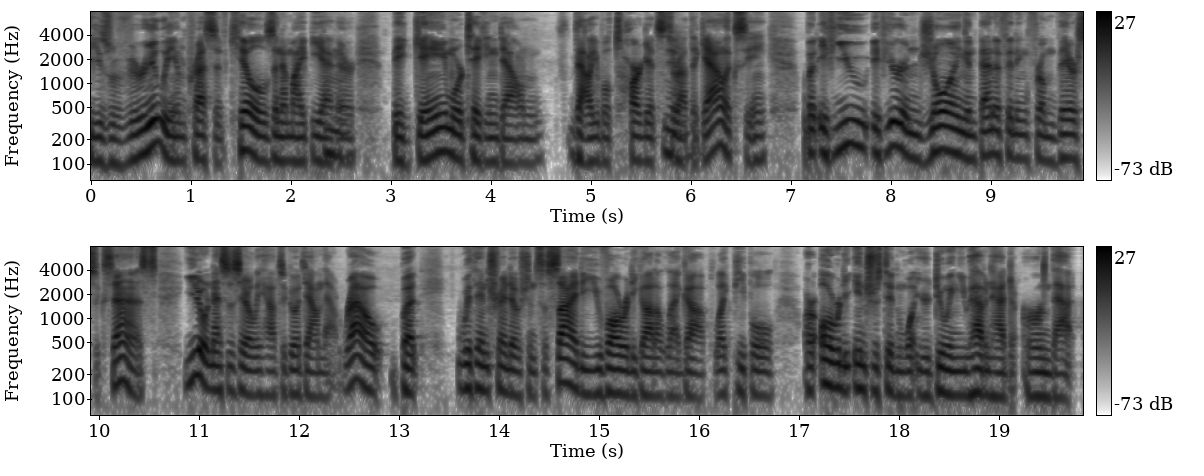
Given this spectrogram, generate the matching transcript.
these really impressive kills and it might be either mm-hmm. big game or taking down valuable targets throughout the galaxy. But if you if you're enjoying and benefiting from their success, you don't necessarily have to go down that route, but within Trandoshan society, you've already got a leg up. Like people are already interested in what you're doing. You haven't had to earn that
